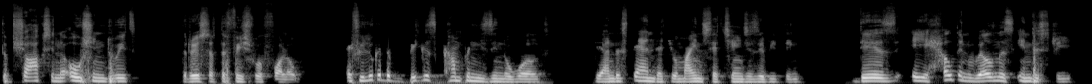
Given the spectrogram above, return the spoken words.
the sharks in the ocean do it, the rest of the fish will follow. If you look at the biggest companies in the world, they understand that your mindset changes everything. There's a health and wellness industry.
